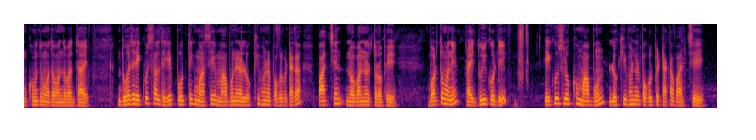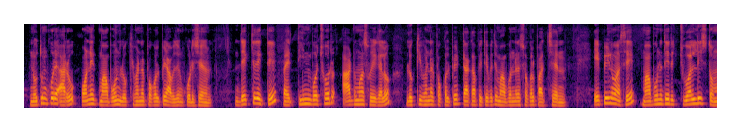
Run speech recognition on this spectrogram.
মুখ্যমন্ত্রী মমতা বন্দ্যোপাধ্যায়। দু একুশ সাল থেকে প্রত্যেক মাসে মা বোনেরা লক্ষ্মী ভাণ্ডার প্রকল্পের টাকা পাচ্ছেন নবান্নর তরফে। বর্তমানে প্রায় দুই কোটি একুশ লক্ষ মা বোন লক্ষ্মী ভাণ্ডার প্রকল্পের টাকা পাচ্ছে। নতুন করে আরও অনেক মা বোন লক্ষ্মী ভাণ্ডার প্রকল্পে আবেদন করেছেন। দেখতে দেখতে প্রায় তিন বছর আট মাস হয়ে গেল লক্ষ্মী ভাণ্ডার প্রকল্পের টাকা পেতে পেতে মা বোনেরা সকল পাচ্ছেন। এপ্রিল মাসে মা বোনেদের চুয়াল্লিশতম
